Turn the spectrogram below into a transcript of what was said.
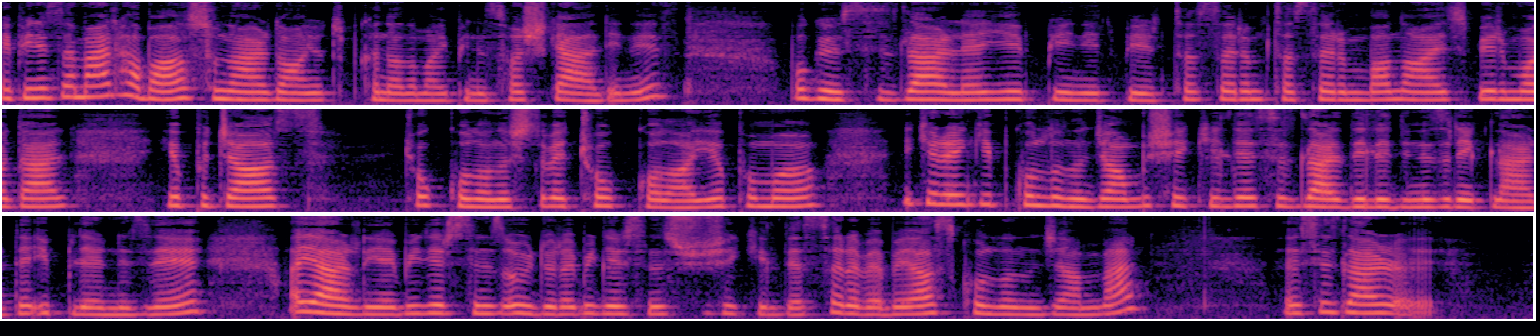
Hepinize merhaba. Suner Doğan YouTube kanalıma hepiniz hoş geldiniz. Bugün sizlerle yepyeni bir tasarım, tasarım bana ait bir model yapacağız. Çok kullanışlı ve çok kolay yapımı. İki renk ip kullanacağım. Bu şekilde sizler dilediğiniz renklerde iplerinizi ayarlayabilirsiniz, uydurabilirsiniz. Şu şekilde sarı ve beyaz kullanacağım ben. E, sizler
